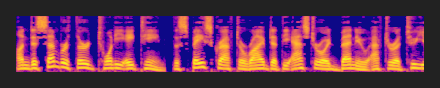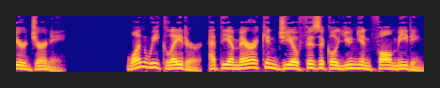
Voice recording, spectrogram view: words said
On December 3, 2018, the spacecraft arrived at the asteroid Bennu after a two-year journey. One week later, at the American Geophysical Union Fall meeting,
